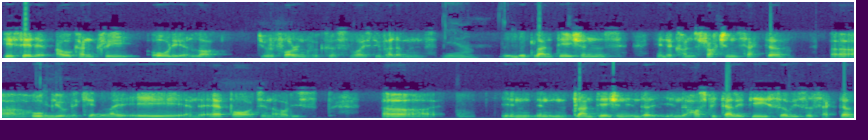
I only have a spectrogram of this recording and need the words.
He said that our country owed it a lot to the foreign workers for its developments. Yeah. In the plantations, in the construction sector, uh, who in, built the KLIA and the airport and all this. Uh, in, in plantation in the in the hospitality services sector,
